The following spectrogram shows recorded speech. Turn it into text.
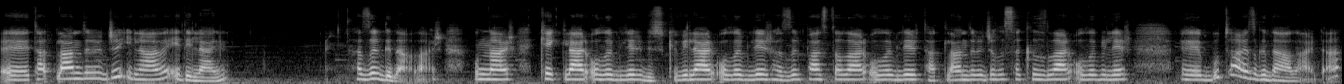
e, tatlandırıcı ilave edilen hazır gıdalar. Bunlar kekler olabilir, bisküviler olabilir, hazır pastalar olabilir, tatlandırıcılı sakızlar olabilir. E, bu tarz gıdalarda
